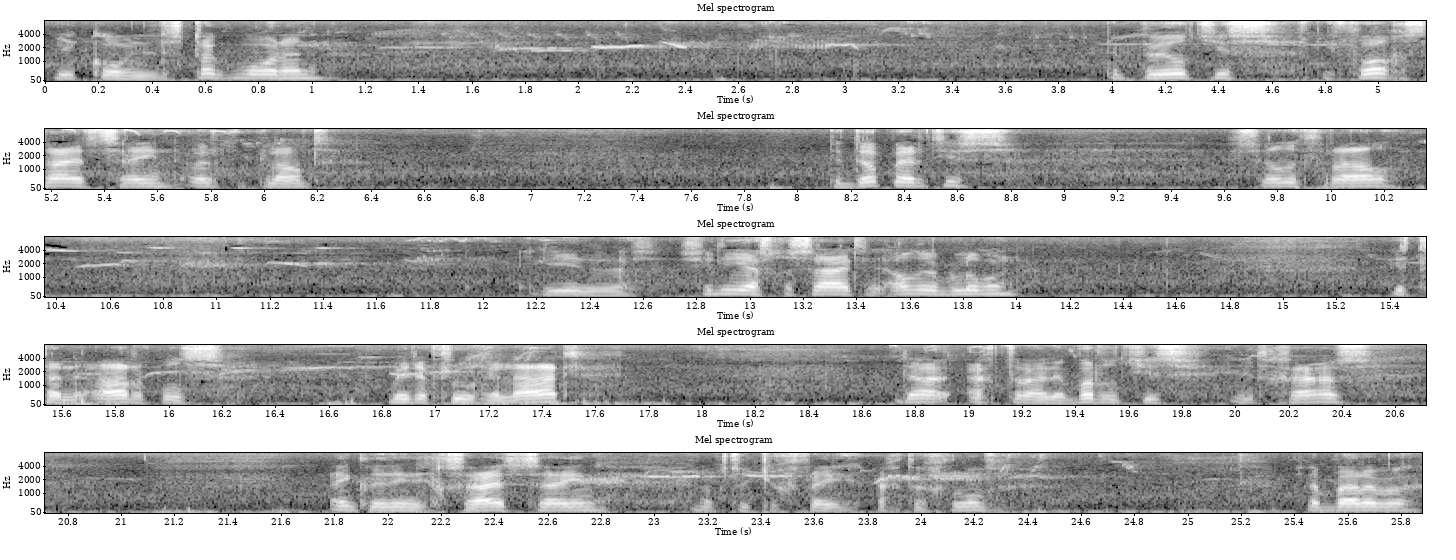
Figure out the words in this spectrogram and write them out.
Hier komen de stokbonen, de peultjes die voorgezaaid zijn, uitgeplant, de dopertjes, hetzelfde verhaal. Hier de zinnias gezaaid en andere bloemen. Hier staan de aardappels midden vroeg en laat. Daar achteraan de worteltjes in het gaas. Enkele dingen gezaaid zijn. Nog een stukje vee achtergrond. Rabarber.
